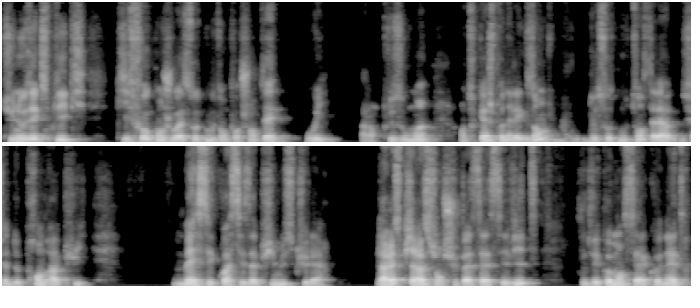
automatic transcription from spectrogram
Tu nous expliques qu'il faut qu'on joue à saute-mouton pour chanter Oui, alors plus ou moins. En tout cas, je prenais l'exemple de saute-mouton, c'est-à-dire le fait de prendre appui. Mais c'est quoi ces appuis musculaires? La respiration, je suis passé assez vite. Vous devez commencer à connaître.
